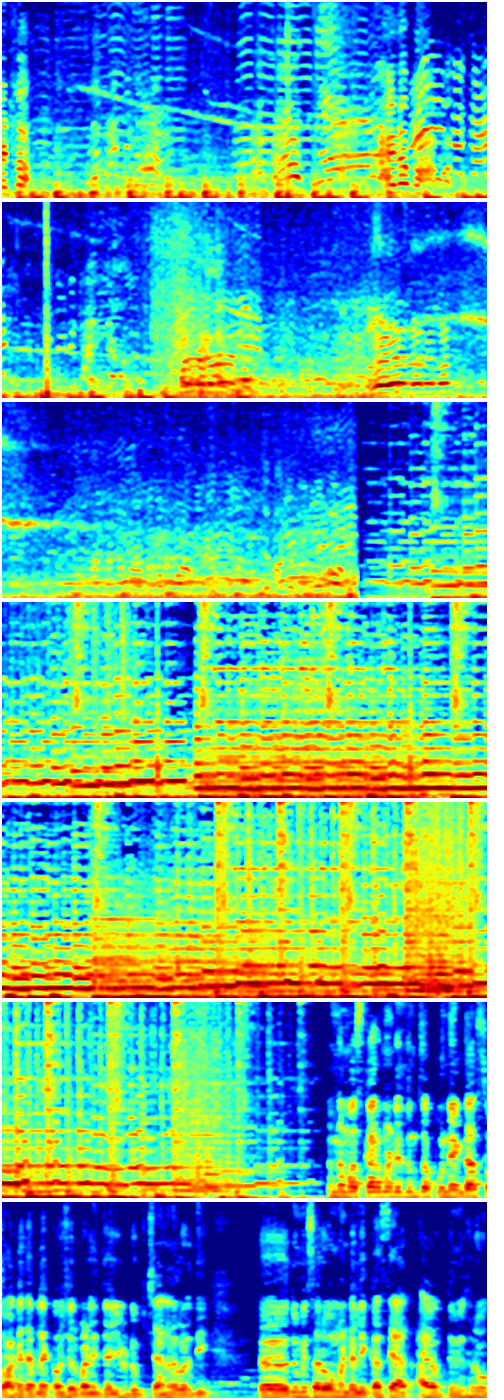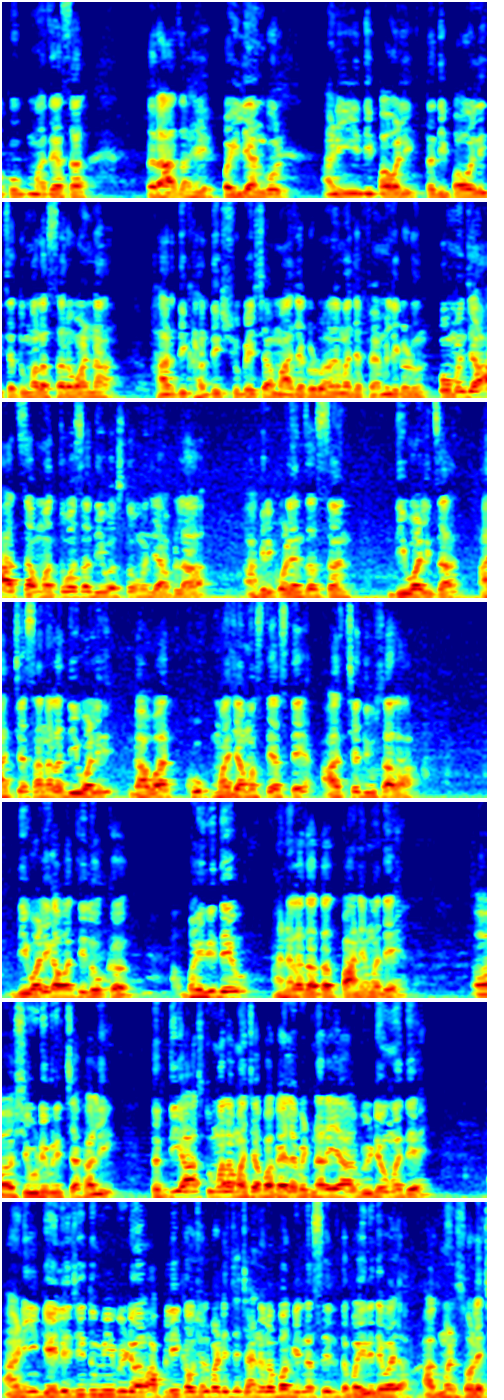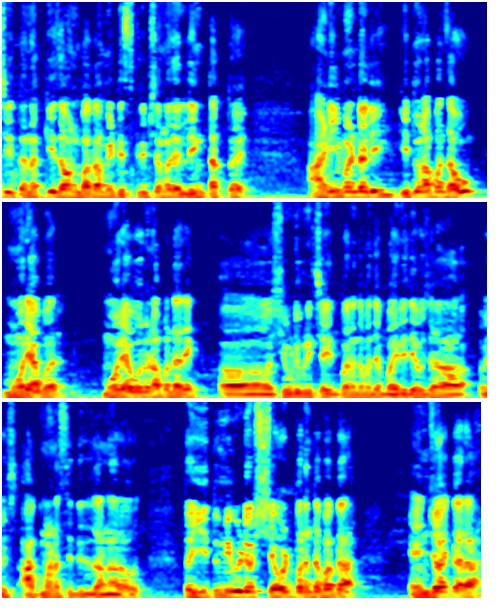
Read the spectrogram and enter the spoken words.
పెట్టలా नमस्कार मंडळी. तुमचं पुन्हा एकदा स्वागत आहे आपल्या कौशल पाटीलच्या युट्यूब चॅनलवरती तर तुम्ही सर्व मंडळी कसे आहात? आय होप तुम्ही सर्व खूप मजे असाल. तर आज आहे पहिली अंघोळ आणि दीपावली. तर दीपावलीच्या तुम्हाला सर्वांना हार्दिक हार्दिक शुभेच्छा माझ्याकडून आणि माझ्या फॅमिलीकडून तो म्हणजे आजचा महत्त्वाचा दिवस तो म्हणजे आपला आगरी कोळ्यांचा सण दिवाळीचा. आजच्या सणाला दिवाळी गावात खूप मजा मस्ती असते. आजच्या दिवसाला दिवाळी गावातली लोक भैरीदेव हाणायला जातात पाण्यामध्ये. शिवडी ब्रिजच्या खाली. तर ती आज तुम्हाला मजा बघायला भेटणार आहे या व्हिडिओमध्ये. आणि गेली जी तुम्ही व्हिडिओ आपली कौशल पाटीलच्या चॅनलवर बघितली नसेल तर भैरीदेव आगमन सोहळ्याची तर नक्की जाऊन बघा. मी डिस्क्रिप्शनमध्ये लिंक टाकतोय. आणि मंडळी इथून आपण जाऊ मोऱ्यावर. मोऱ्यावरून आपण डायरेक्ट शिवडी ब्रिजच्या इथपर्यंत म्हणजे भैरीदेवच्या आगमन असते तिथे जाणार आहोत. तर ही तुम्ही व्हिडिओ शेवटपर्यंत बघा. एन्जॉय करा.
